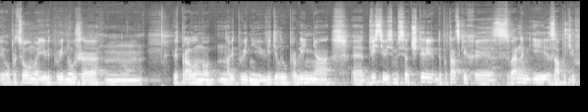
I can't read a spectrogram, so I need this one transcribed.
і опрацьовано і відповідно вже відправлено на відповідні відділи управління е, 284 депутатських е, звернень і запитів.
